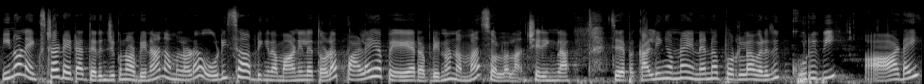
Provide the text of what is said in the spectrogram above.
இன்னொன்று எக்ஸ்ட்ரா டேட்டா தெரிஞ்சுக்கணும் அப்படின்னா நம்மளோட ஒடிசா அப்படிங்கிற மாநிலத்தோட பழைய பெயர் அப்படின்னு நம்ம சொல்லலாம். சரிங்களா? சரி இப்போ கலிங்கம்னா என்னென்ன பொருளாக வருது? குருவி ஆடை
